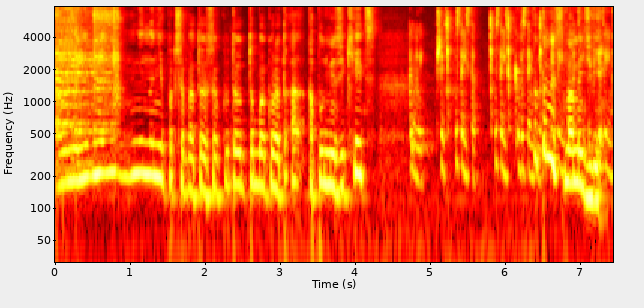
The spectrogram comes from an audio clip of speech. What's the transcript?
ale no nie, nie, nie, no nie potrzeba. To, jest, to, to był akurat Apple Music Hits. Natomiast mamy dźwięk.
